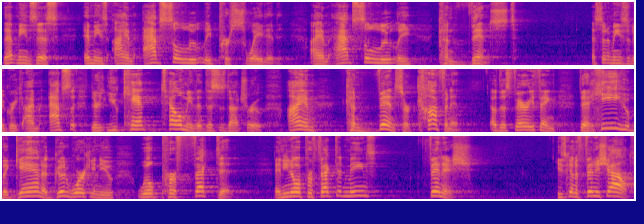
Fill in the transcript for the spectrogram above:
That means this it means I am absolutely persuaded. I am absolutely convinced. That's what it means in the Greek. I'm absolutely, you can't tell me that this is not true. I am convinced or confident of this very thing that he who began a good work in you will perfect it. And you know what perfected means? Finish. He's going to finish out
